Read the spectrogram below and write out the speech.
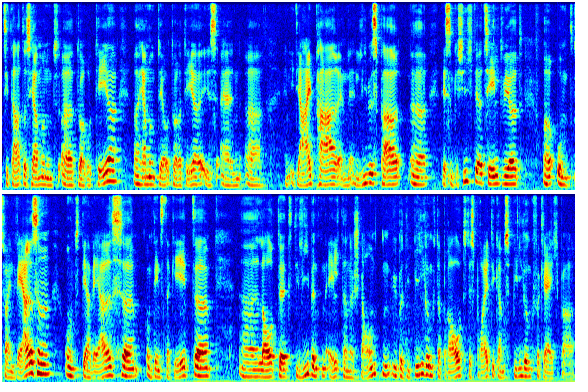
Zitat aus Hermann und äh, Dorothea. Äh, Hermann und Dorothea ist ein, äh, ein Idealpaar, ein, ein Liebespaar, dessen Geschichte erzählt wird und zwar in Versen und der Vers, äh, um den es da geht, äh, äh, lautet, die liebenden Eltern erstaunten über die Bildung der Braut des Bräutigams Bildung vergleichbar.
